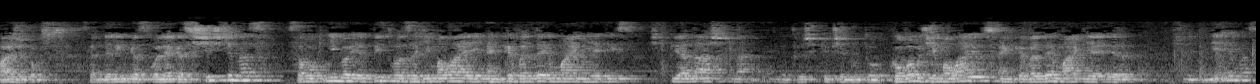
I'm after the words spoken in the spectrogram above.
pažiūrėjau, skandalingas Olegas Šištinas savo knygoje Bitva za Himalajai NKVD magija ir špionaž, na, lietuviškai kaip čia būtų, kova už Himalajus, NKVD magija ir šnipinėjimas.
